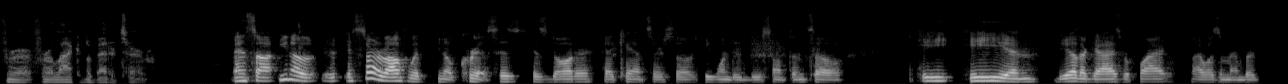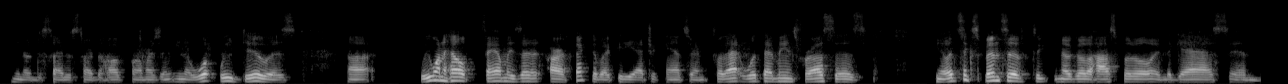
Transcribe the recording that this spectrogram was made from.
for for a lack of a better term. And so, you know, it, it started off with, you know, Chris, his his daughter had cancer, so he wanted to do something. So he he and the other guys before I, I was a member, you know, decided to start the hog farmers. And you know, what we do is uh, we want to help families that are affected by pediatric cancer. And for that, what that means for us is, you know, it's expensive to, you know, go to the hospital and the gas and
